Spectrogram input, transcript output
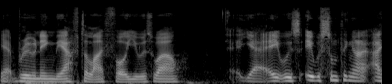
yeah, ruining the afterlife for you as well. Yeah, it was it was something I, I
